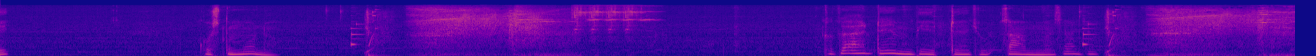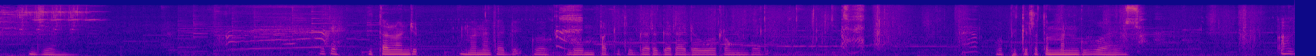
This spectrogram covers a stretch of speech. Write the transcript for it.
Eh? Kostum mana? Kagak ada yang beda juga, sama saja. Jam. Oke, kita lanjut mana tadi? Gua lompat itu gara-gara ada orang tadi. Gua pikir teman gua ya. Oke.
